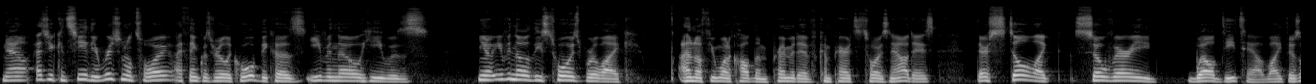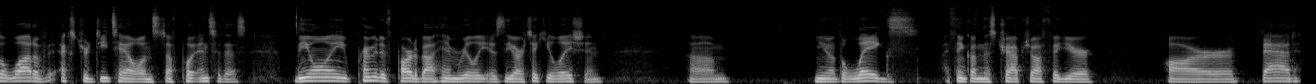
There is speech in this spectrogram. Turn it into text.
Now, as you can see, the original toy I think was really cool because even though he was, you know, even though these toys were like, I don't know if you want to call them primitive compared to toys nowadays, they're still like so very well detailed. Like there's a lot of extra detail and stuff put into this. The only primitive part about him really is the articulation. Um, you know, the legs, I think, on this Trapjaw figure are bad.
